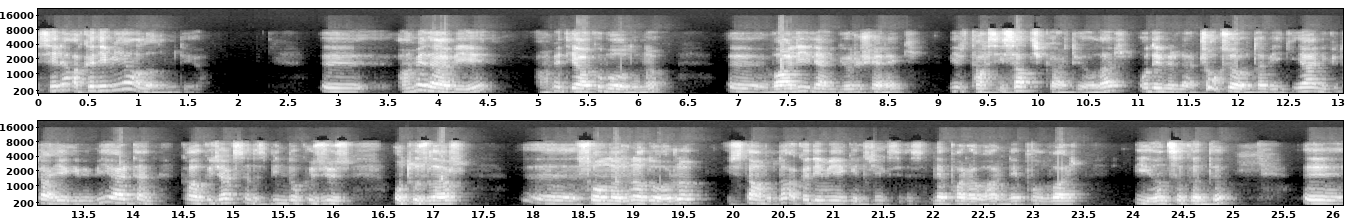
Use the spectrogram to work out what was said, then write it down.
seni akademiye alalım diyor. Ee, Ahmet abiyi, Ahmet Yakuboğlu'nu e, valiyle görüşerek bir tahsisat çıkartıyorlar. O devirler çok zor tabii ki. Yani Kütahya gibi bir yerden kalkacaksınız 1930'lar e, sonlarına doğru İstanbul'da akademiye geleceksiniz. Ne para var, ne pul var. Bir yığın sıkıntı. E,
